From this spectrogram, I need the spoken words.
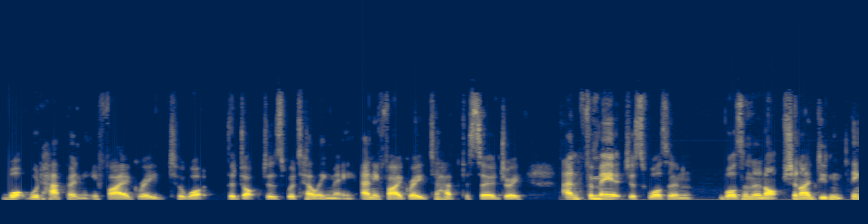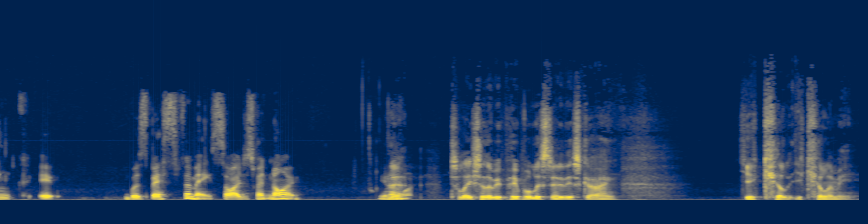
what would happen if I agreed to what the doctors were telling me and if I agreed to have the surgery. And for me, it just wasn't wasn't an option. I didn't think it was best for me, so I just went no. You know, Now, Talisha, there'll be people listening to this going, "You kill You're killing me."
